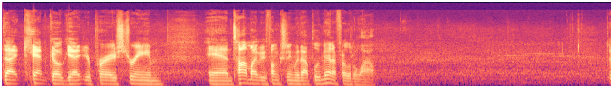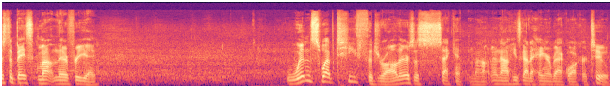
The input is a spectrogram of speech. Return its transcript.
that can't go get your prairie stream. And Tom might be functioning without blue mana for a little while. Just a basic mountain there for Yeh. Windswept Heath the draw. There's a second mountain, and now he's got a hangerback walker too.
